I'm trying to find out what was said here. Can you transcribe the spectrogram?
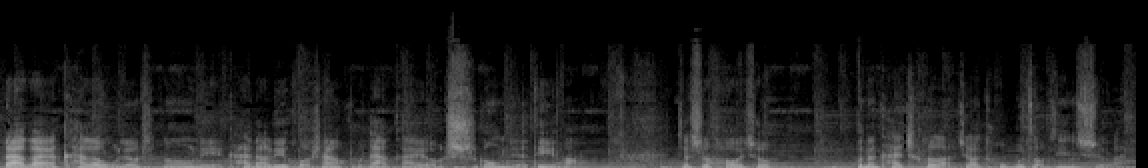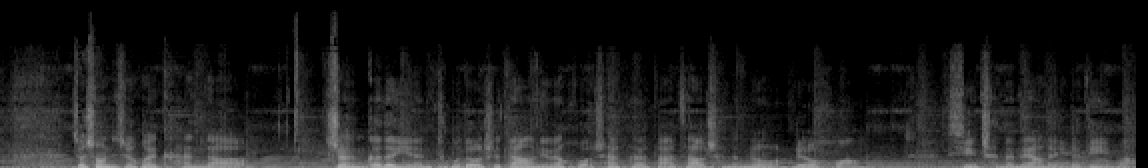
大概开了五六十公里，开到离火山湖大概有十公里的地方。这时候就不能开车了，就要徒步走进去了。这时候你就会看到，整个的沿途都是当年的火山喷发造成的那种硫磺形成的那样的一个地貌。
